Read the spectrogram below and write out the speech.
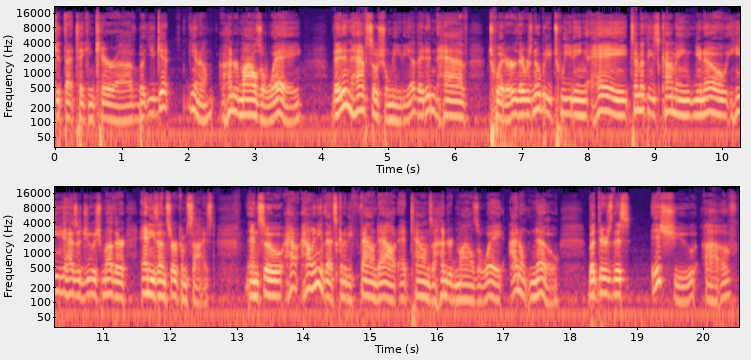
get that taken care of. But you get, you know, hundred miles away. They didn't have social media. They didn't have Twitter. There was nobody tweeting, "Hey, Timothy's coming. You know, he has a Jewish mother and he's uncircumcised." And so, how, how any of that's going to be found out at towns 100 miles away, I don't know. But there's this issue of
